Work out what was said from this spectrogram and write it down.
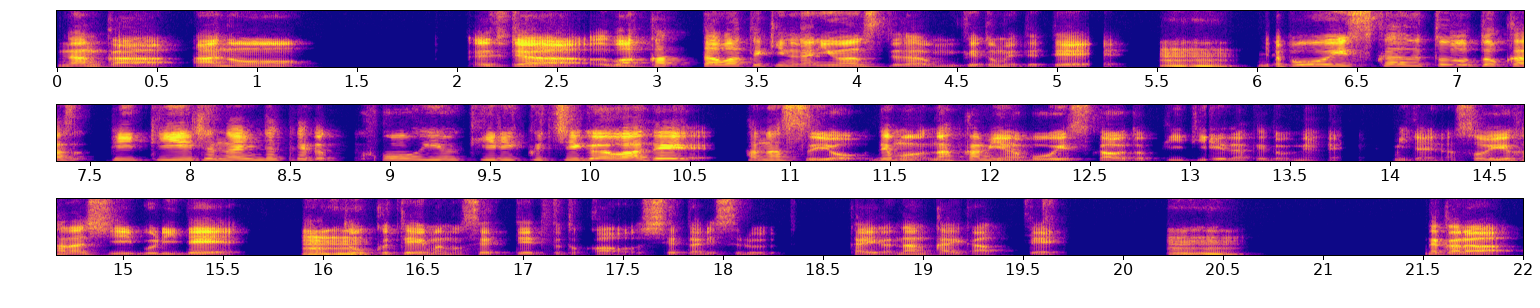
なんか、あの、えじゃあ、分かったわ的なニュアンスで多分受け止めてて、うんうん。ボーイスカウトとか PTA じゃないんだけど、こういう切り口側で話すよ。でも中身はボーイスカウト PTA だけどね、みたいな、そういう話ぶりで、うんうん。トークテーマの設定とかをしてたりする回が何回かあって、うんうん。だから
